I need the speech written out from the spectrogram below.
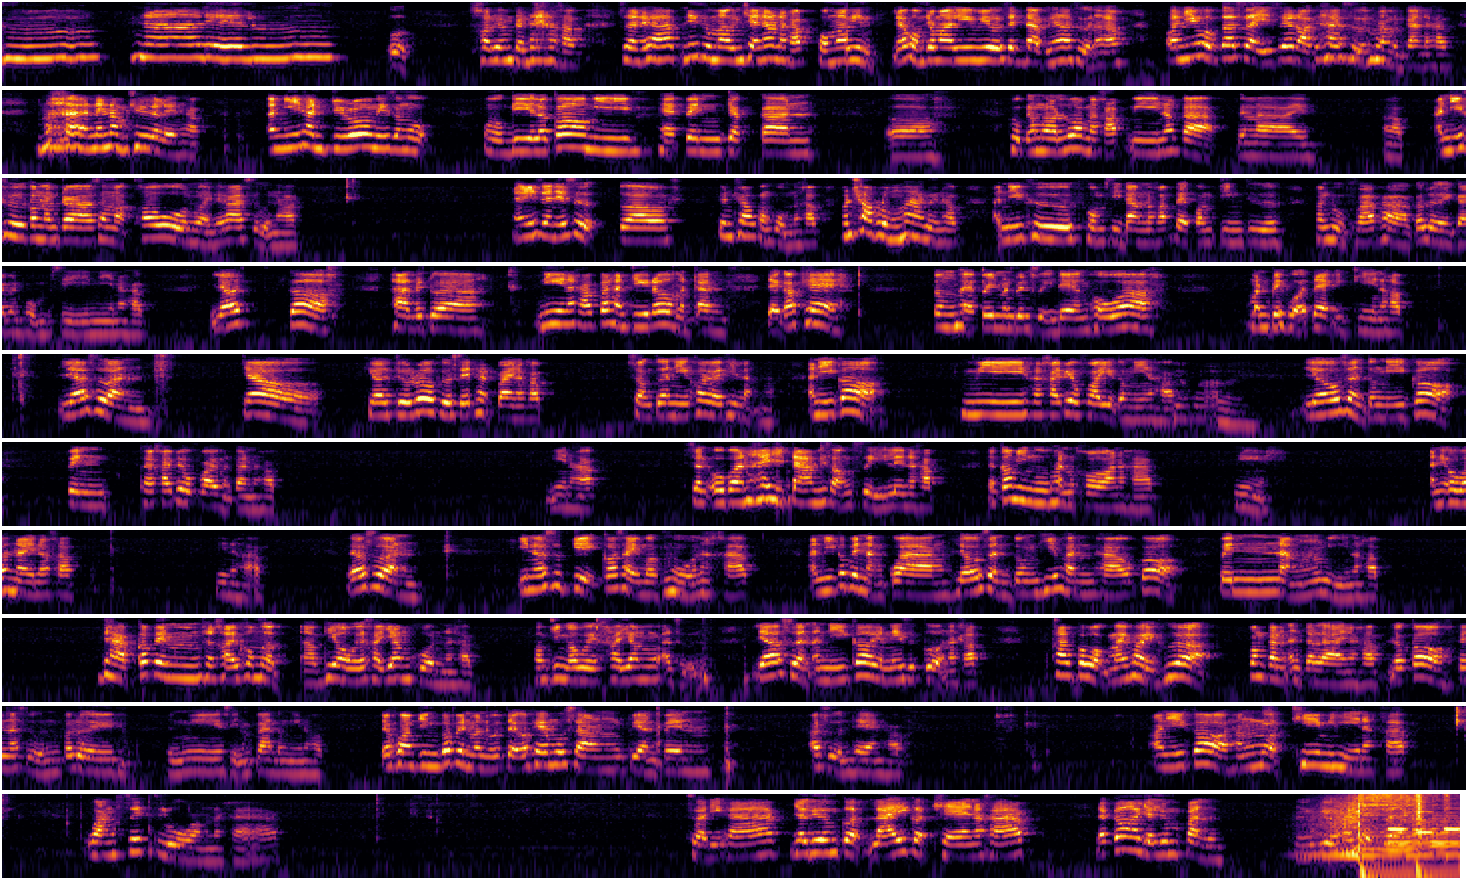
คือนาเรลูเขาเรื่องกันได้นะครับ สวัสดีครับ นี่คือมาวินชแนลนะครับ ผมมาวิน แล้วผมจะมารีวิวเซตดาบ50นะครับ วันนี้ผมก็ใส่เสื้อดาบ50มาเหมือนกันนะครับ มาแนะนำชื่อเลยครับ อันนี้ทันจิโร่มีสมุกหมวกดี แล้วก็มีแผลเป็นจากการเอ่อถูกจำนวนร่วมนะครับ มีหน้ากากเป็นลายครับ อันนี้คือกำลังจะสมัครเข้าหน่วยที่50นะครับอันนี้เป็นนิสึตัวเพื่อนชอบของผมนะครับ มันชอบลงมากเลยครับ อันนี้คือผมสีดำนะครับ แต่ความจริงคือมันถูกฟ้าผ่าก็เลยกลายเป็นผมสีนี้นะครับ แล้วก็ผ่านไปตัวนี้นะครับ ก็ทันจิโร่เหมือนกัน แต่ก็แค่ตรงแผลเป็นมันเป็นสีแดงเพราะว่ามันไปหัวแตกอีกทีนะครับ แล้วส่วนเจ้าเคียวจูโร่คือเซตถัดไปนะครับสองตัวนี้ค่อยไว้ทีหลังครับอันนี้ก็มีคล้ายๆเปลวไฟอยู่ตรงนี้นะครับ เรียกว่าอะไร แล้วส่วนตรงนี้ก็เป็นคล้ายๆเปลวไฟเหมือนกันนะครับ นี่นะครับ ส่วนโอบันให้ตามมีสองสีเลยนะครับ แล้วก็มีงูพันคอนะครับ นี่ อันนี้โอบันไนนะครับ นี่นะครับ แล้วส่วนอินาสุเกะก็ใส่หมวกหมูนะครับ อันนี้ก็เป็นหนังกวาง แล้วส่วนตรงที่พันเท้าก็เป็นหนังหมีนะครับดาบก็เป็นคล้ายๆกับแบบอ่าที่เอาไว้ขย้ำคนนะครับ ความจริงเอาไว้ค่าย่างอสูรแล้วส่วนอันนี้ก็อย่ในสกุนะครับคาบกระบอกไม้ไผ่เพื่อป้องกันอันตรายนะครับ แล้วก็เป็นอสูรก็เลยถึงมีสีน้ำตาลตรงนี้นะครับ แต่ความจริงก็เป็นมนุษย์แต่ก็แค่มูซังเปลี่ยนเป็นอสูรแทนครับ อันนี้ก็ทั้งหมดที่มีนะครับวางเซตรวมนะครับ สวัสดีครับ อย่าลืมกดไลค์ กดแชร์นะครับ แล้วก็อย่าลืมปั่นวิวให้ผมด้วย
